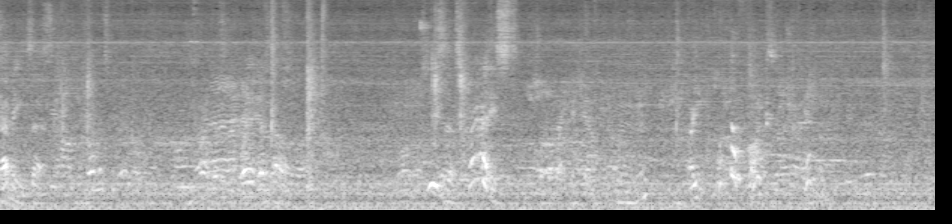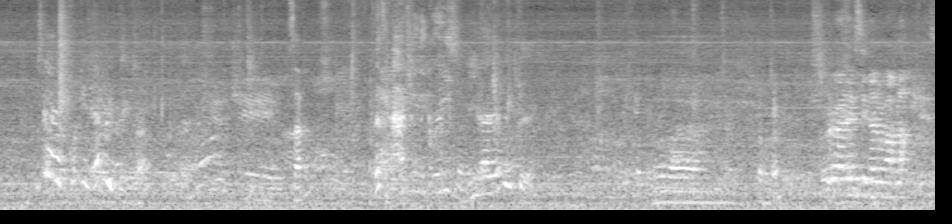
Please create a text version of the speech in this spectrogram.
That makes sense. Jesus Christ. Are you, what the fuck? This guy has fucking everything, bro. Seven. That's actually crazy. He had everything. Double check? I didn't see none of my blankets.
